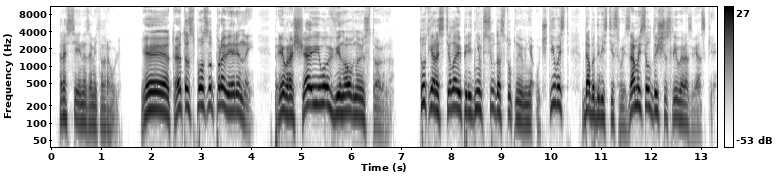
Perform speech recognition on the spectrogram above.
— рассеянно заметил Рауль. «Нет, это способ проверенный. Превращаю его в виновную сторону. Тут я расстилаю перед ним всю доступную мне учтивость, дабы довести свой замысел до счастливой развязки.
